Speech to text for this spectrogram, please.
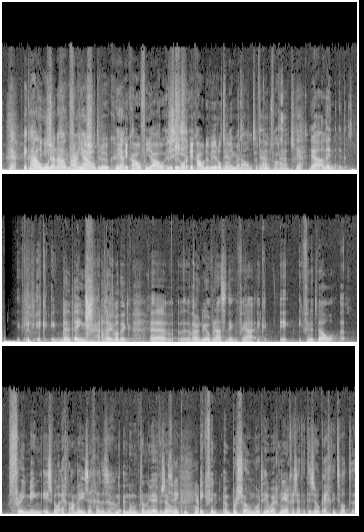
ja, ik Maak hou je niet hoe zo- dan ook maak van je jou. niet zo druk. Eh. Ik hou van jou en ik, zorg, ik hou de wereld wel Ja. in mijn hand. Het Ja, komt wel ja. goed. Ja. Ja, alleen eh, ik, ik, ik, ik ben het eens. Alleen wat ik, eh, waar ik nu over na zit, denk ik van ja, ik, ik, ik vind het wel. Framing is wel echt aanwezig. Hè, dus noem ik het dan nu even zo. Zeker. Ja. Ik vind een persoon wordt heel erg neergezet. Het is ook echt iets wat, eh,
